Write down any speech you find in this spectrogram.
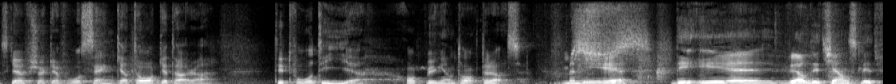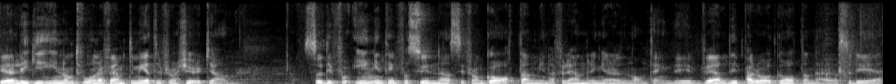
ska jag försöka få sänka taket här eh, till 2,10 och bygga en takterrass. Men det är, det är väldigt känsligt för jag ligger inom 250 meter från kyrkan. Så det får, ingenting får synas ifrån gatan, mina förändringar eller någonting. Det är väldigt paradgatan det här. Alltså det, är-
